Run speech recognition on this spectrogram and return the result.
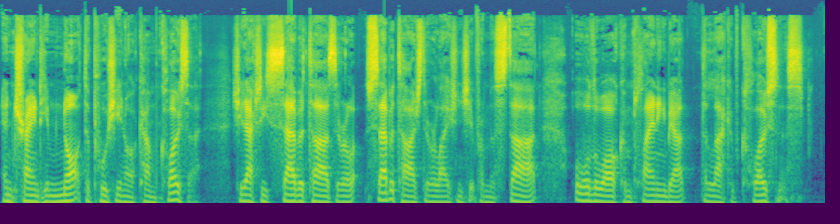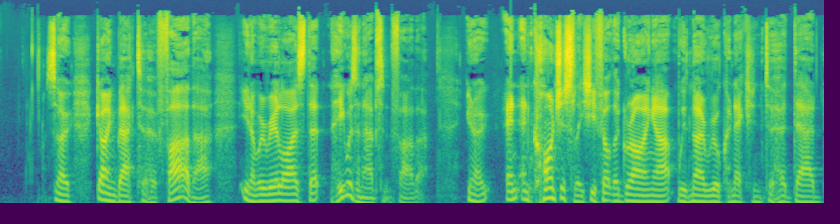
and trained him not to push in or come closer. She'd actually sabotaged the, sabotaged the relationship from the start, all the while complaining about the lack of closeness. So, going back to her father, you know, we realized that he was an absent father, you know, and, and consciously she felt that growing up with no real connection to her dad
